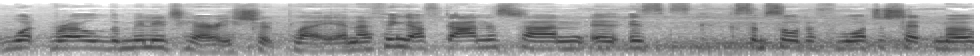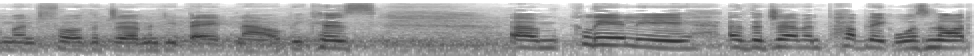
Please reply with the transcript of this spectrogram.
what role the military should play. And I think Afghanistan is some sort of watershed moment for the German debate now, because um, clearly, uh, the German public was not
